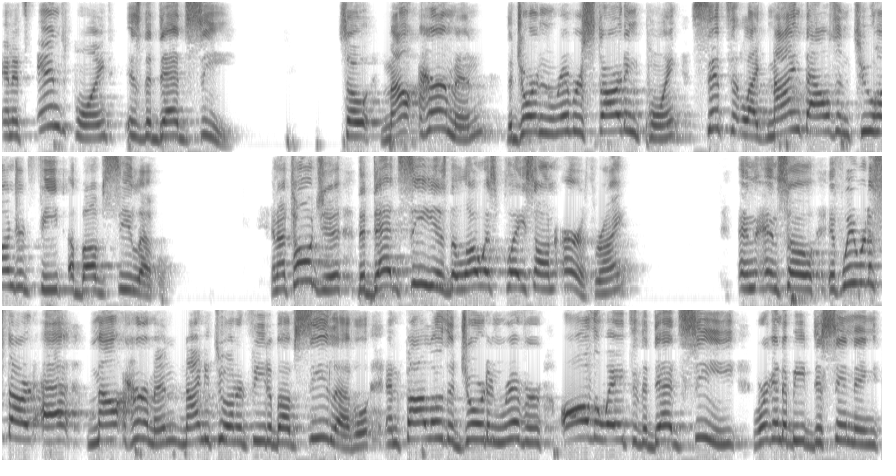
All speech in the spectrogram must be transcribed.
and its end point is the Dead Sea. So Mount Hermon, the Jordan River starting point, sits at like 9,200 feet above sea level. And I told you the Dead Sea is the lowest place on earth, right? And, and so if we were to start at Mount Hermon, 9,200 feet above sea level, and follow the Jordan River all the way to the Dead Sea, we're going to be descending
